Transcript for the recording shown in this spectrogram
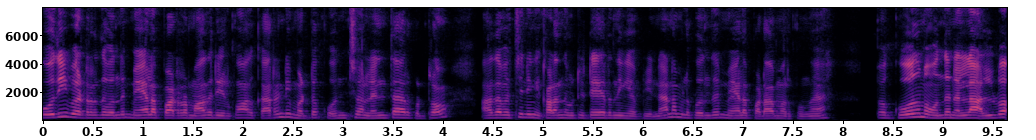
கொதி வடுறது வந்து மேலே படுற மாதிரி இருக்கும். அது கரண்டி மட்டும் கொஞ்சம் லென்த்தாக இருக்கட்டும். அதை வச்சு நீங்கள் கலந்து விட்டுட்டே இருந்தீங்க அப்படின்னா நம்மளுக்கு வந்து மேலே படாமல் இருக்குங்க. இப்போ கோதுமை வந்து நல்லா அல்வா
